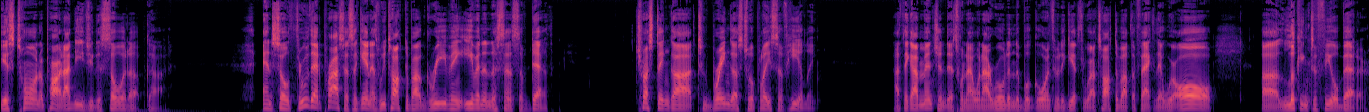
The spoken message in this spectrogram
It's torn apart. I need you to sew it up, God. And so, through that process, again, as we talked about grieving, even in the sense of death, trusting God to bring us to a place of healing. I think I mentioned this when I when I wrote in the book going through the get through. I talked about the fact that we're all uh, looking to feel better,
